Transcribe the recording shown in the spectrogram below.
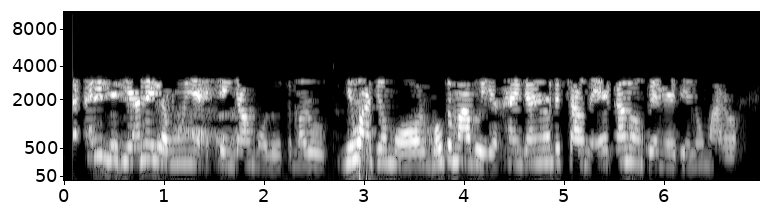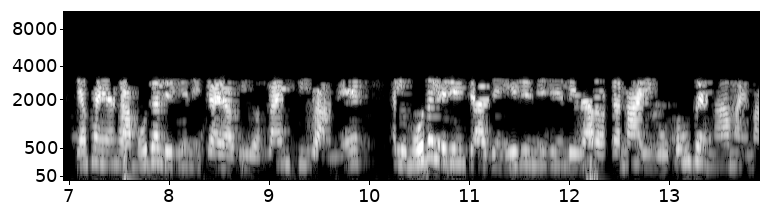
။အဲ့ဒီ လေပြင်းနဲ့ရဝုံရဲ့အချိန်ကြောင့်မို့လို့ ကျွန်တော်တို့ မြို့ဝကျွန်းပေါ် မုတ်တမကွေရခိုင်ကမ်းရိုးတစ်လျှောက်နဲ့ ကမ်းလွန်ပင်လယ်ပြင်တို့မှာတော့ရန်ဖန်ရန်ကမိုးသက်လေပြင်းတွေကြာရောက်ပြီးတော့လိုင်းကြီးပါမယ်။အဲ့လို မိုးသက်လေပြင်းကြာခြင်းရေပြင်းနေခြင်းတွေကတော့ တနာရီကို35မိုင်မှ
